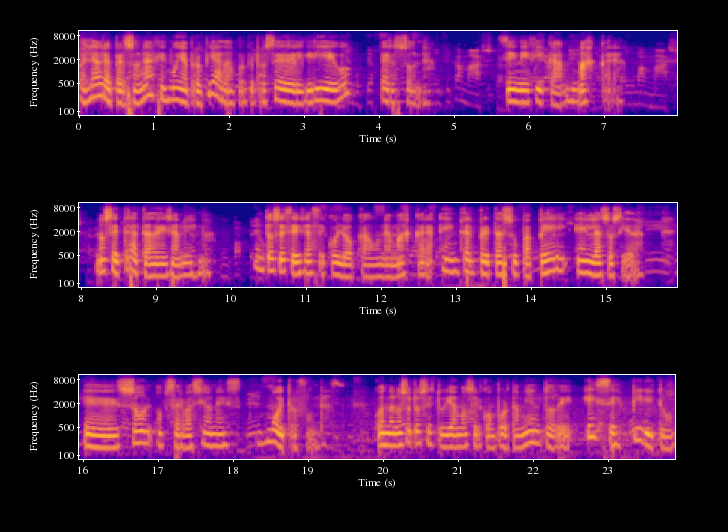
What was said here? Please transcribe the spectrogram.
palabra personaje es muy apropiada porque procede del griego persona. Significa máscara. No se trata de ella misma. Entonces ella se coloca una máscara e interpreta su papel en la sociedad. Eh, son observaciones muy profundas. Cuando nosotros estudiamos el comportamiento de ese espíritu,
